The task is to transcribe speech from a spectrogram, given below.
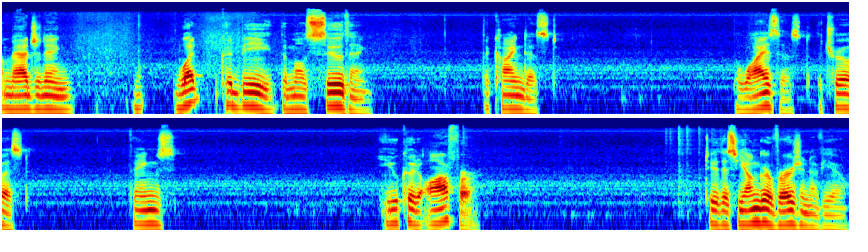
Imagining what could be the most soothing, the kindest, the wisest, the truest things you could offer to this younger version of you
